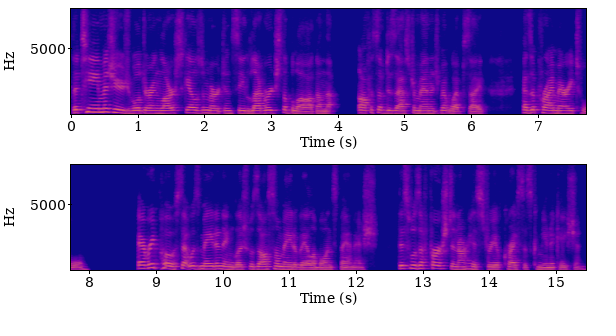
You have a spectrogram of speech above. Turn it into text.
The team, as usual, during large scale emergency, leveraged the blog on the Office of Disaster Management website as a primary tool. Every post that was made in English was also made available in Spanish. This was a first in our history of crisis communication.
